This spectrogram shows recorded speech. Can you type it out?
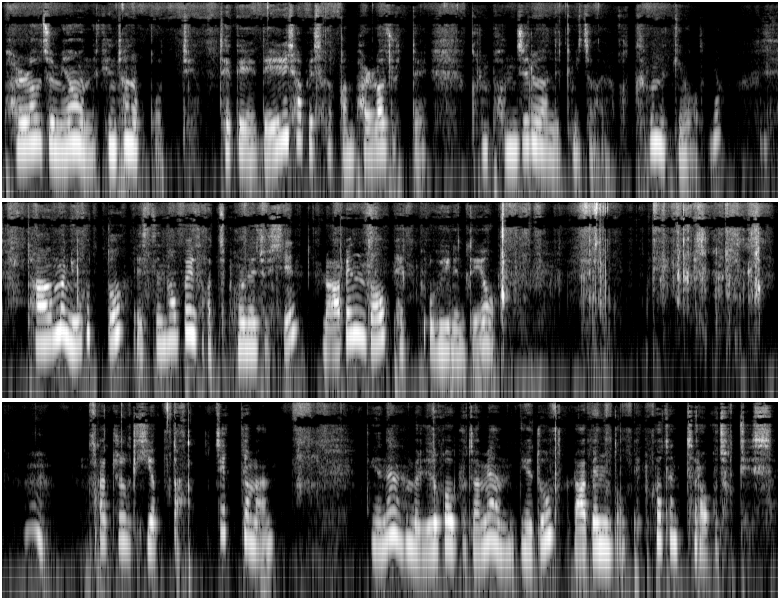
발라주면 괜찮을 것 같아요. 되게 네일샵에서 약간 발라줄 때 그런 번지르한 느낌 있잖아요. 약간 그런 느낌이거든요. 다음은 이것도 에센 허브에서 같이 보내주신 라벤더 백 오일인데요. 음, 아주 귀엽다. 쬐끄만. 얘는 한번 읽어보자면 얘도 라벤더 100%라고 적혀있어요.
